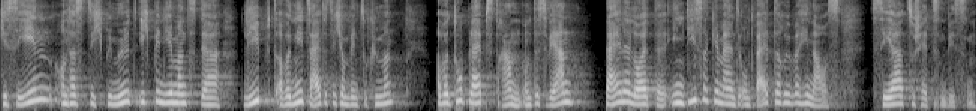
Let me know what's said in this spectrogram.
gesehen und hast dich bemüht. Ich bin jemand, der liebt, aber nie Zeit hat, sich um wen zu kümmern. Aber du bleibst dran. Und das werden deine Leute in dieser Gemeinde und weit darüber hinaus sehr zu schätzen wissen.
